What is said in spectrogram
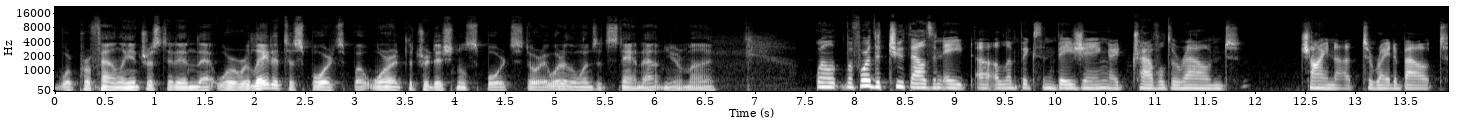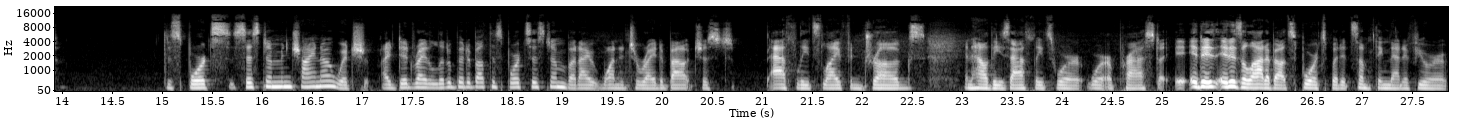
were profoundly interested in that were related to sports but weren't the traditional sports story? What are the ones that stand out in your mind? Well, before the 2008 uh, Olympics in Beijing, I traveled around China to write about the sports system in China, which I did write a little bit about the sports system, but I wanted to write about just athletes' life and drugs and how these athletes were were oppressed. It is it is a lot about sports, but it's something that if you're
